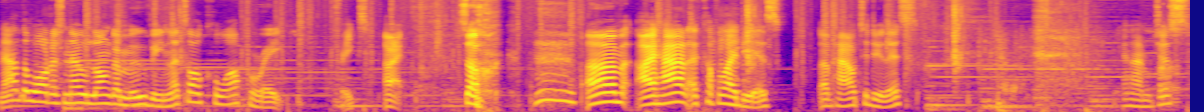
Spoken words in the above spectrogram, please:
Now the water's no longer moving. Let's all cooperate. Freaks. Alright. So, um, I had a couple ideas of how to do this. And I'm just...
